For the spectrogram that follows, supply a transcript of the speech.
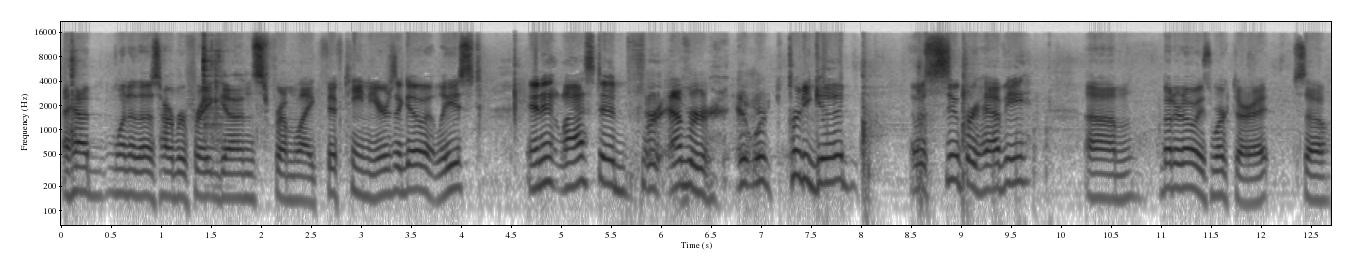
I had one of those Harbor Freight guns from like 15 years ago at least, and it lasted forever. It worked pretty good. It was super heavy, um, but it always worked all right. So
